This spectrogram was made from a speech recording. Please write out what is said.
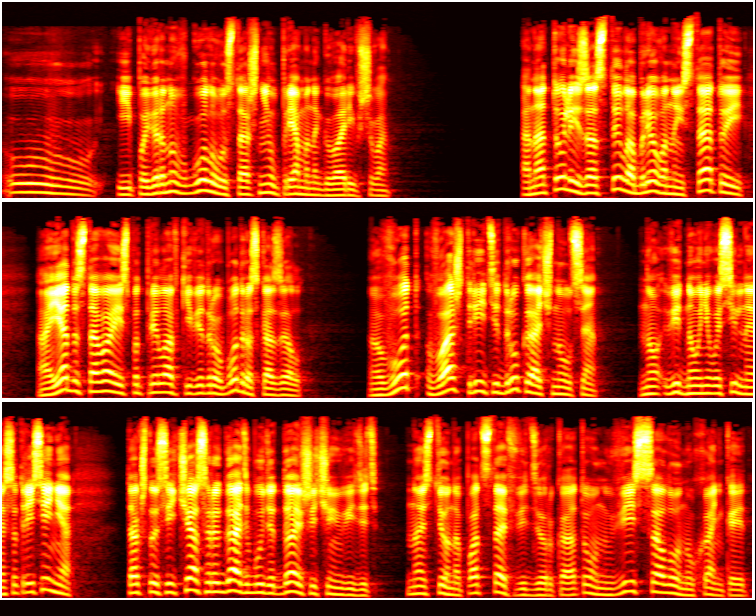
у, и, повернув голову, стошнил прямо на говорившего. Анатолий застыл облеванной статуей, а я, доставая из-под прилавки ведро, бодро сказал «Вот ваш третий друг и очнулся». Но, видно, у него сильное сотрясение, так что сейчас рыгать будет дальше, чем видеть. Настена, подставь ведерко, а то он весь салон уханькает.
